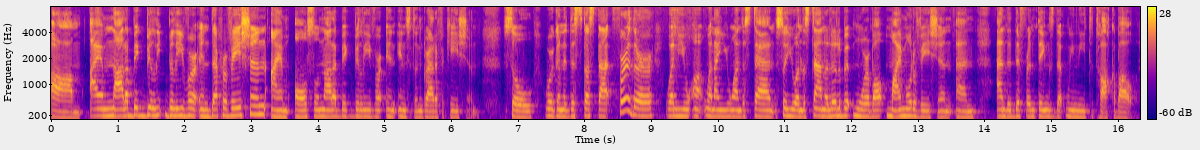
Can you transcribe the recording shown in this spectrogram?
Um, I am not a big belie- believer in deprivation. I am also not a big believer in instant gratification. So we're going to discuss that further when you uh, when I, you understand so you understand a little bit more about my motivation and and the different things that we need to talk about.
